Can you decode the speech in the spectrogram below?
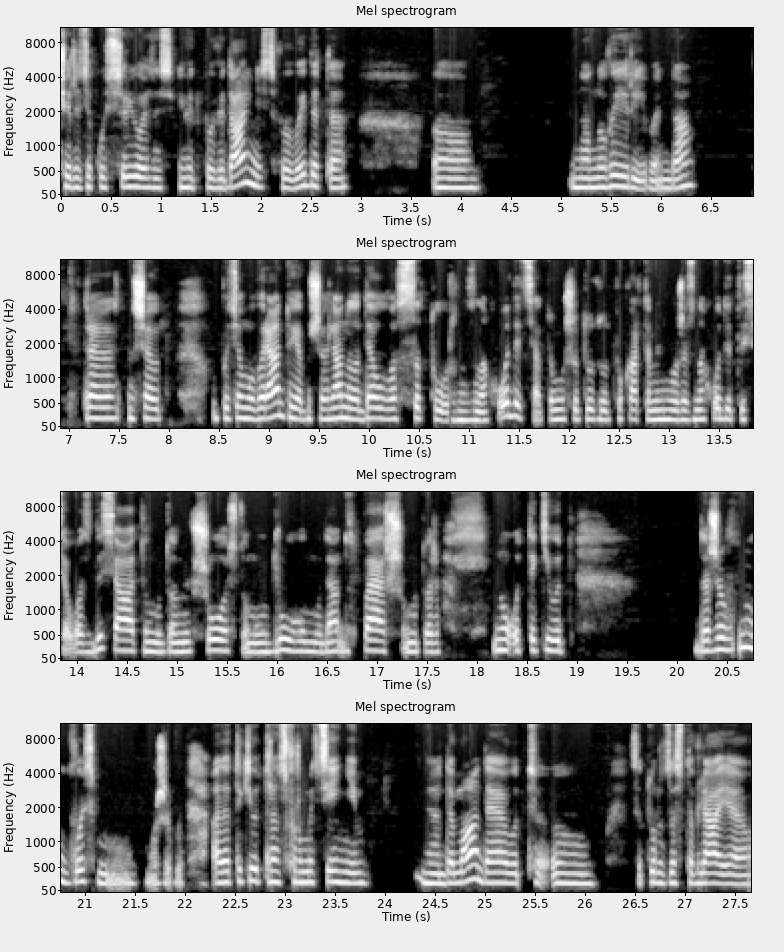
через якусь серйозність і відповідальність, ви вийдете е, на новий рівень. Да? Треба ще от по цьому варіанту я б ще глянула, де у вас Сатурн знаходиться, тому що тут от по картам він може знаходитися у вас в 10-му домі, в 6-му, в 2-му, да, в першому теж. Ну, от такі от, навіть ну, в 8-му може бути. Але такі от трансформаційні е, дома, де от, е, Сатурн заставляє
